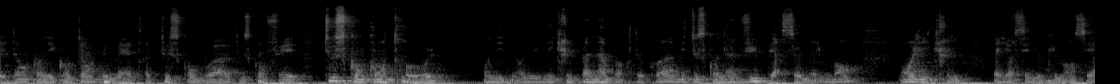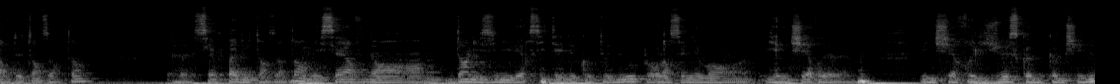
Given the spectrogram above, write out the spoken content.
et donc on est content de mettre tout ce qu'on voit, tout ce qu'on fait, tout ce qu'on contrôle. On n'écrit pas n'importe quoi, mais tout ce qu'on a vu personnellement, on l'écrit. D'ailleurs, ces documents servent de temps en temps, euh, servent pas de temps en temps, mais servent dans, dans les universités de Cotonou pour l'enseignement. Il y a une chaire une chaire religieuse comme, comme chez nous.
